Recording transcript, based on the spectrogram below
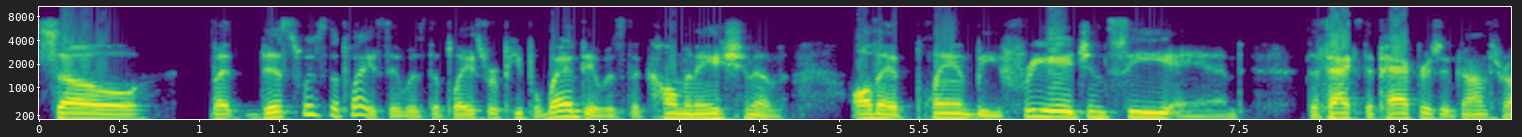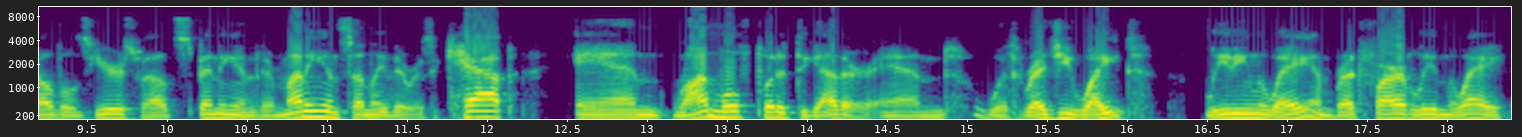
So, but this was the place. It was the place where people went. It was the culmination of all that Plan B free agency and the fact the Packers had gone through all those years without spending any of their money, and suddenly there was a cap. And Ron Wolf put it together, and with Reggie White leading the way and Brett Favre leading the way,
